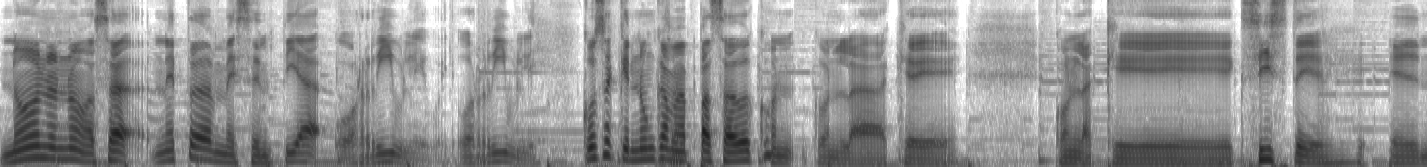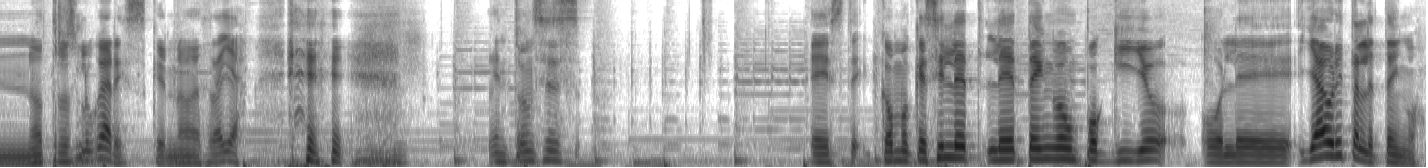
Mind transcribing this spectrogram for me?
no, no, no, o sea, neta me sentía horrible, güey, horrible. Cosa que nunca me ha pasado con, con la que... con la que existe en otros lugares, que no es allá. Entonces, este, como que sí le, le tengo un poquillo, o le, ya ahorita le tengo.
